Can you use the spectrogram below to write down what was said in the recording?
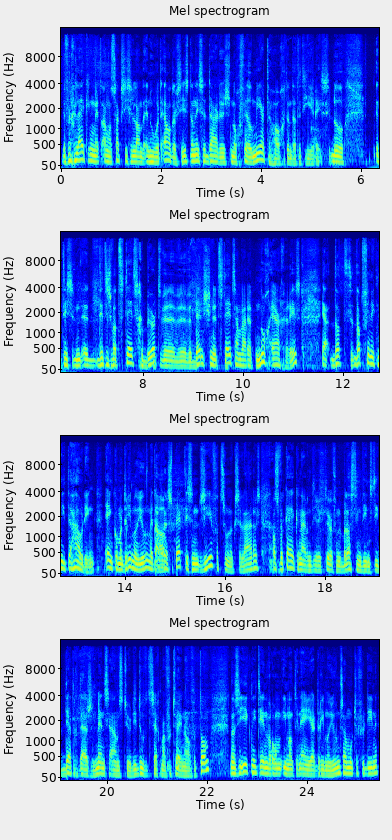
de vergelijking met anglo-saxische landen en hoe het elders is... dan is het daar dus nog veel meer te hoog dan dat het hier is. Ik bedoel, het is, eh, dit is wat steeds gebeurt. We, we, we benchen het steeds aan waar het nog erger is. Ja, dat, dat vind ik niet de houding. 1,3 miljoen, met alle Nou. respect, is een zeer fatsoenlijk salaris. Als we kijken naar een directeur van de Belastingdienst... die 30.000 mensen aanstuurt, die doet het zeg maar voor 2,5 ton... dan zie ik niet in waarom iemand in één jaar 3 miljoen zou moeten verdienen.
